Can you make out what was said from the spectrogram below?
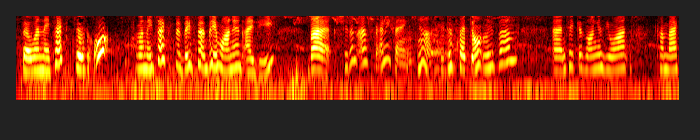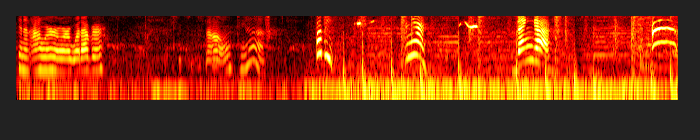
So when they texted, oh, when they texted, they said they wanted ID, but she didn't ask for anything. Yeah, she just said, don't lose them and take as long as you want. Come back in an hour or whatever. So, yeah. Puppy, come here. Venga. Ah!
